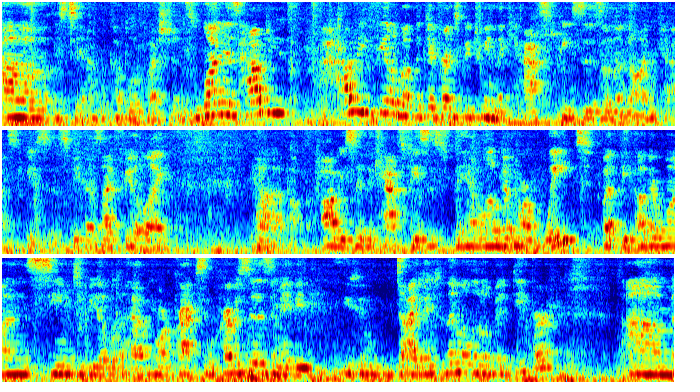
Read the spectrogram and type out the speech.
Um, let's see, I have a couple of questions. One is how do you how do you feel about the difference between the cast pieces and the non-cast pieces? Because I feel like uh, obviously the cast pieces they have a little bit more weight, but the other ones seem to be able to have more cracks and crevices, and maybe you can dive into them a little bit deeper. Um,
